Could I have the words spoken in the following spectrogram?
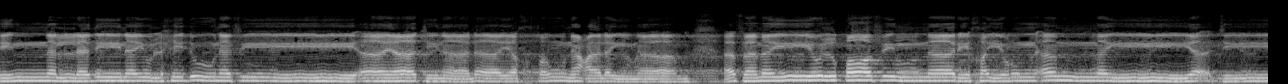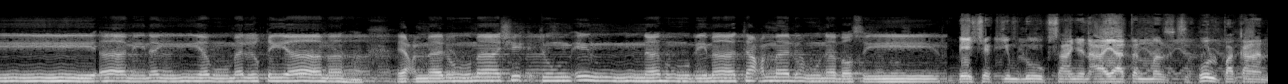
إن الذين يلحدون في آياتنا لا يخفون علينا علينا أفمن يلقى في النار خير أم من يأتي آمنا يوم القيامة اعملوا ما شئتم إنه بما تعملون بصير بے شک یم لوگ سانین آیاتن منز چھ ہل پکان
